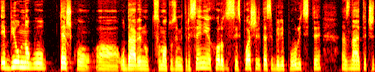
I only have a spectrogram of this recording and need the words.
е бил много тежко а, ударен от самото земетресение. Хората са се изплашили, те са били по улиците. Знаете, че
